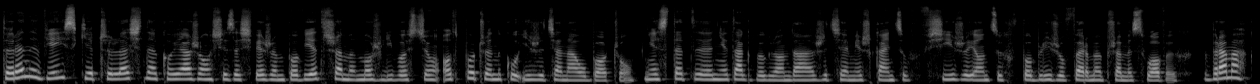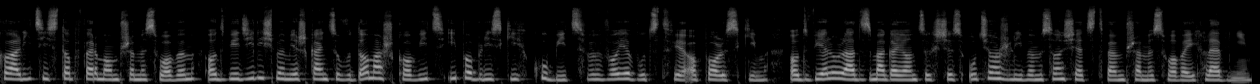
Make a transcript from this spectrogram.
Tereny wiejskie czy leśne kojarzą się ze świeżym powietrzem, możliwością odpoczynku i życia na uboczu. Niestety nie tak wygląda życie mieszkańców wsi żyjących w pobliżu ferm przemysłowych. W ramach koalicji Stop Fermom Przemysłowym odwiedziliśmy mieszkańców Domaszkowic i pobliskich Kubic w województwie opolskim, od wielu lat zmagających się z uciążliwym sąsiedztwem przemysłowej chlewni.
